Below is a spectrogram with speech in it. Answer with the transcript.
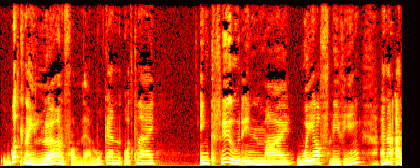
what can I learn from them, what can what can I include in my way of living, and I,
